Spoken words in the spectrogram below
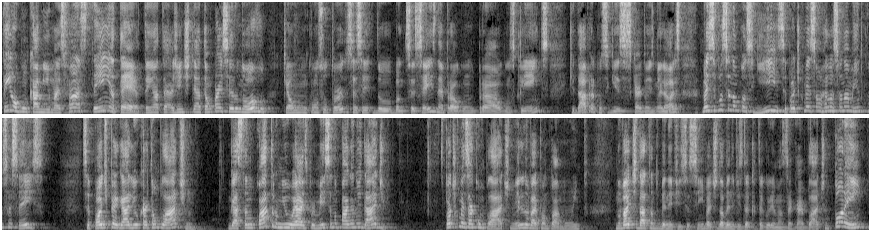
tem algum caminho mais fácil? Tem até. Tem até a gente tem até um parceiro novo, que é um consultor do, CC, do Banco C6, né, para algum, alguns clientes, que dá para conseguir esses cartões melhores. Mas se você não conseguir, você pode começar um relacionamento com o C6. Você pode pegar ali o cartão Platinum. Gastando 4 mil reais por mês, você não paga anuidade. Pode começar com Platinum, ele não vai pontuar muito. Não vai te dar tanto benefício assim, vai te dar benefício da categoria Mastercard Platinum. Porém,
